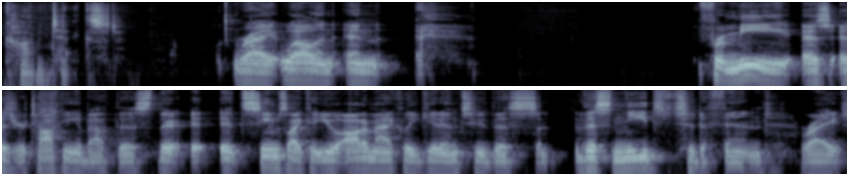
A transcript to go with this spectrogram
context. Right. Well, and and for me, as as you're talking about this, there it, it seems like you automatically get into this this need to defend, right?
